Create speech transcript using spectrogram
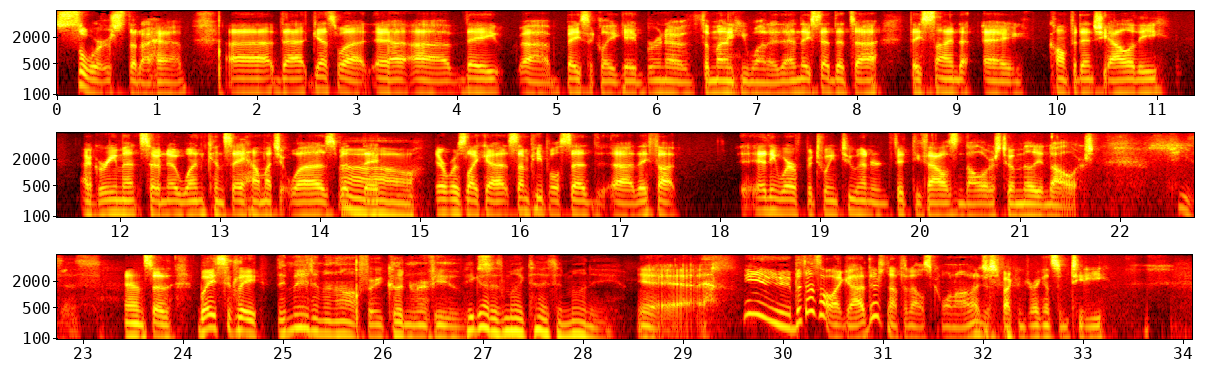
source that I have uh, that guess what uh, uh, they uh, basically gave Bruno the money he wanted, and they said that uh, they signed a confidentiality agreement, so no one can say how much it was. But they, Oh, there was like uh, some people said uh, they thought anywhere between two hundred fifty thousand dollars to a million dollars. Jesus! And so basically, they made him an offer he couldn't refuse. He got his Mike Tyson money. Yeah. Yeah, but that's all I got. There's nothing else going on. I just fucking drinking some tea.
